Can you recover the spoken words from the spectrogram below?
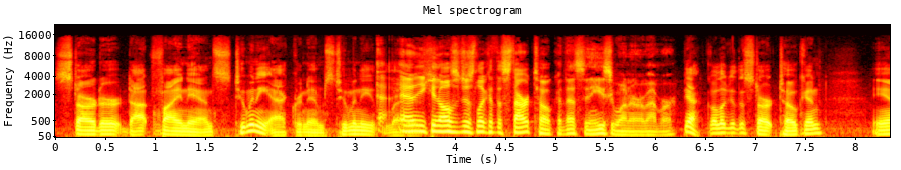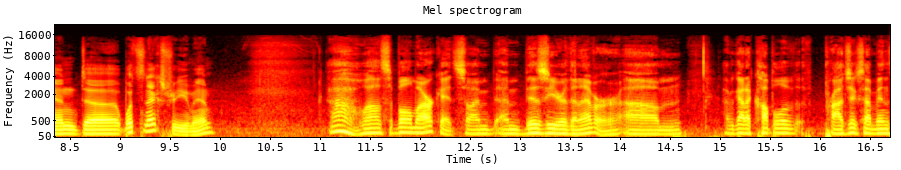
starter.finance. Too many acronyms, too many letters. And you can also just look at the start token. That's an easy one to remember. yeah, go look at the start token. And uh, what's next for you, man? Oh well, it's a bull market, so I'm I'm busier than ever. Um, I've got a couple of projects I've been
